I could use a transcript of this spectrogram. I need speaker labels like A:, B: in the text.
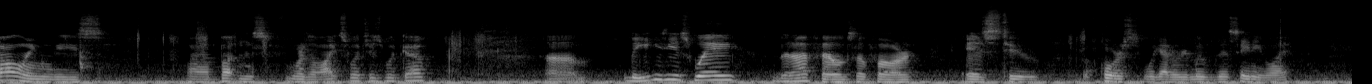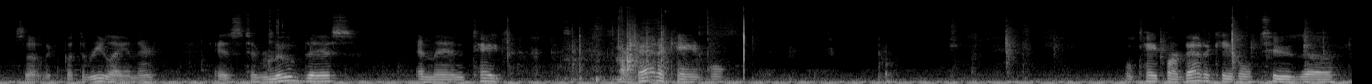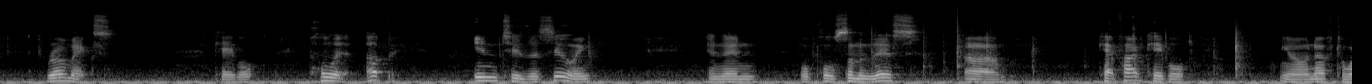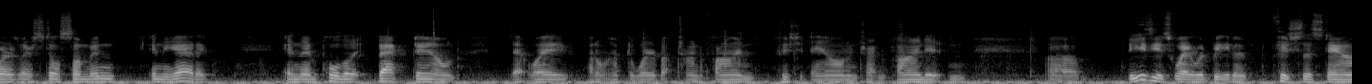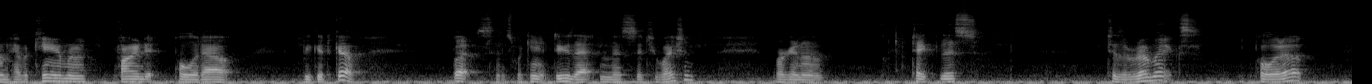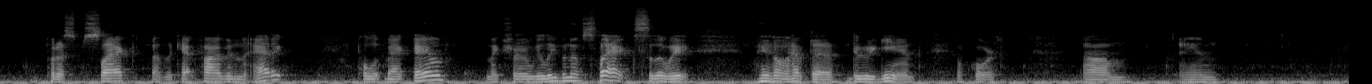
A: in installing these uh, buttons where the light switches would go. Um, the easiest way that I've found so far is to, of course, we got to remove this anyway, so that we can put the relay in there, is to remove this and then tape our data cable. We'll tape our data cable to the Romex cable, pull it up into the ceiling, and then we'll pull some of this um, Cat 5 cable, you know, enough to where there's still some in, in the attic, and then pull it back down. That way I don't have to worry about trying to find, fish it down and trying to find it. And uh, the easiest way would be to fish this down, have a camera, find it, pull it out, be good to go. But since we can't do that in this situation, we're gonna tape this to the Romex, pull it up, put a slack of the Cat 5 in the attic, pull it back down, make sure we leave enough slack so that we, we don't have to do it again, of course. Um, and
